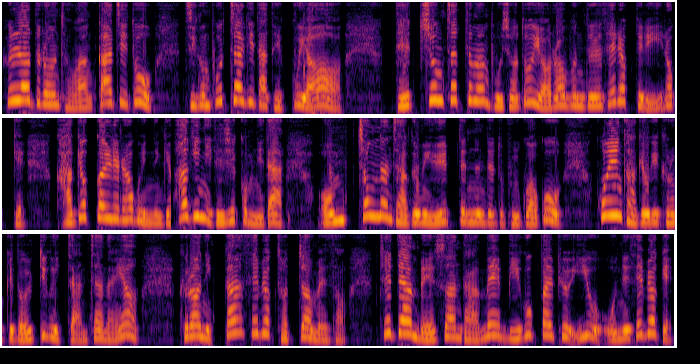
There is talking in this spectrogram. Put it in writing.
흘러들어온 정황까지도 지금 포착이 다 됐고요. 대충 차트만 보셔도 여러분들 세력들이 이렇게 가격 관리를 하고 있는 게 확인이 되실 겁니다. 엄청난 자금이 유입됐는데도 불구하고 코인 가격이 그렇게 널뛰고 있지 않잖아요. 그러니까 새벽 저점에서 최대한 매수한 다음에 미국 발표 이후 오늘 새벽에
